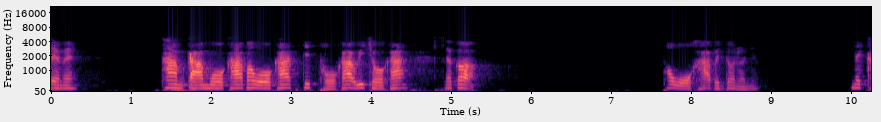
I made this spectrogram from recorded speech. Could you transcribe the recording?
ได้ไหมข้ามกาโมคาพระโอคาทิโถคาวิโชคาแล้วก็ พระโอคาเป็นต้นเหล่านี้ในค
